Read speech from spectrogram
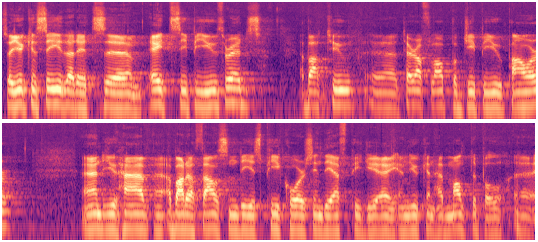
So you can see that it's um, eight CPU threads, about two uh, teraflop of GPU power, and you have uh, about a thousand DSP cores in the FPGA, and you can have multiple uh,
